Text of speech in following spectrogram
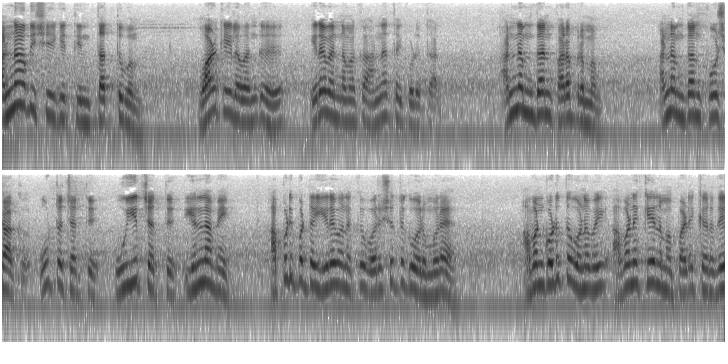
அன்னாபிஷேகத்தின் தத்துவம். வாழ்க்கையில் வந்து இறைவன் நமக்கு அன்னத்தை கொடுத்தான் அன்னம்தான் பரபிரமம் பரபிரம்மம் போஷாக்கு ஊட்டச்சத்து உயிர் சத்து எல்லாமே. அப்படிப்பட்ட இறைவனுக்கு வருஷத்துக்கு ஒரு முறை அவன் கொடுத்த உணவை அவனுக்கே நம்ம படைக்கிறது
